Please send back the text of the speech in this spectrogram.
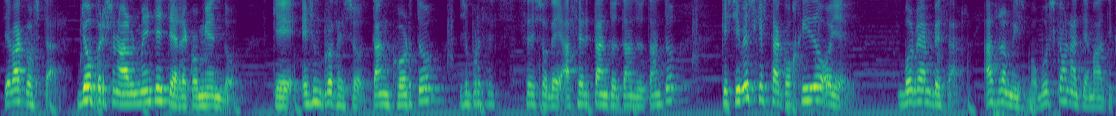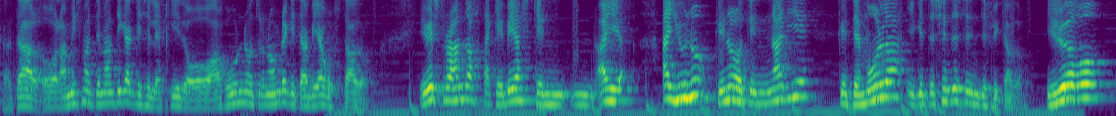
te va a costar. Yo personalmente te recomiendo que es un proceso tan corto, es un proceso de hacer tanto, tanto, tanto, que si ves que está cogido, oye, vuelve a empezar, haz lo mismo, busca una temática, tal, o la misma temática que has elegido, o algún otro nombre que te había gustado. Y ves probando hasta que veas que hay, hay uno que no lo tiene nadie que te mola y que te sientes identificado. Y luego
